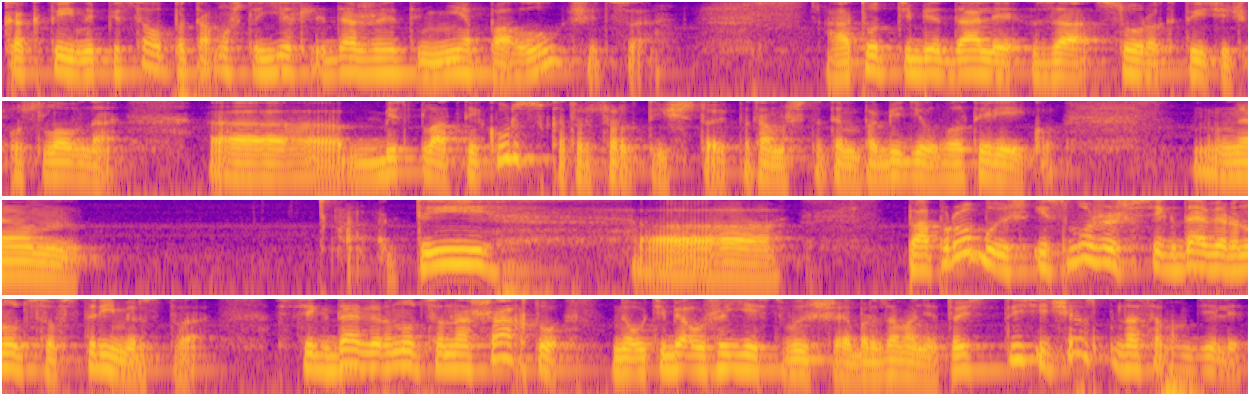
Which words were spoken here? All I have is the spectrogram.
как ты и написал, потому что если даже это не получится, а тут тебе дали за 40 тысяч условно бесплатный курс, который 40 тысяч стоит, потому что ты победил в лотерейку, эм, ты э, попробуешь и сможешь всегда вернуться в стримерство, всегда вернуться на шахту, но у тебя уже есть высшее образование. То есть ты сейчас на самом деле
